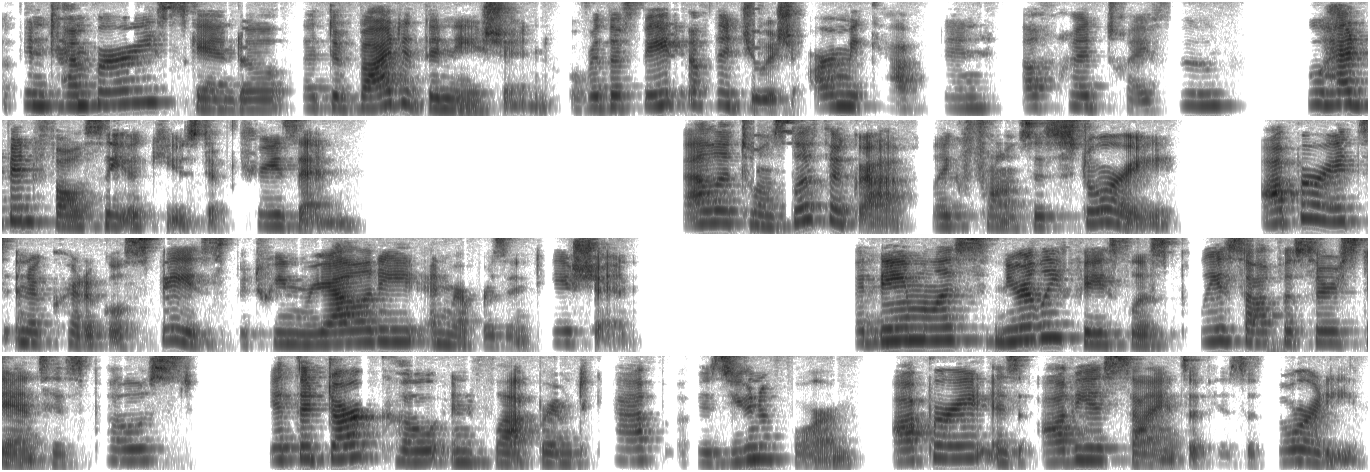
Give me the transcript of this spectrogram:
a contemporary scandal that divided the nation over the fate of the Jewish army captain Alfred Dreyfus, who had been falsely accused of treason. Vallotton's lithograph, like France's story, operates in a critical space between reality and representation. A nameless, nearly faceless police officer stands his post, Yet the dark coat and flat-brimmed cap of his uniform operate as obvious signs of his authority.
